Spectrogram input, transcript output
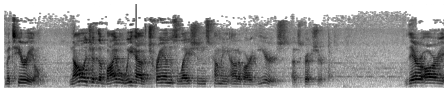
material. Knowledge of the Bible, we have translations coming out of our ears of Scripture. There are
